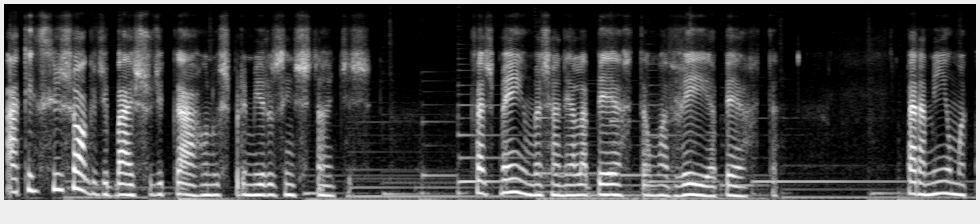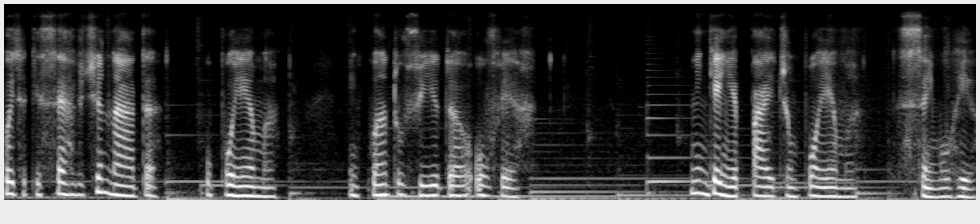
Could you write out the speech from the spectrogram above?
Há quem se jogue debaixo de carro nos primeiros instantes. Faz bem uma janela aberta, uma veia aberta. Para mim é uma coisa que serve de nada, o poema, enquanto vida houver. Ninguém é pai de um poema sem morrer.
